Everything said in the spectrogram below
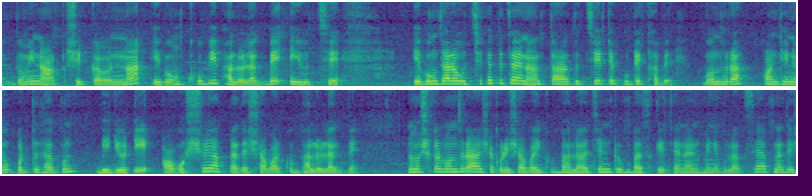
একদমই নাক ছিটকাবেন না এবং খুবই ভালো লাগবে এই উচ্ছে। এবং যারা উচ্ছে খেতে চায় না, তারা তো চেটে পুটে খাবে। বন্ধুরা কন্টিনিউ করতে থাকুন, ভিডিওটি অবশ্যই আপনাদের সবার খুব ভালো লাগবে। নমস্কার বন্ধুরা, আশা করি সবাই খুব ভালো আছেন। টুম্পাস কিচেন অ্যান্ড মিনি ব্লগসে আপনাদের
